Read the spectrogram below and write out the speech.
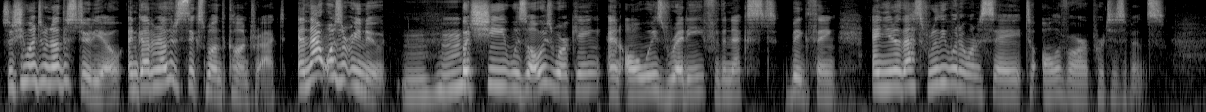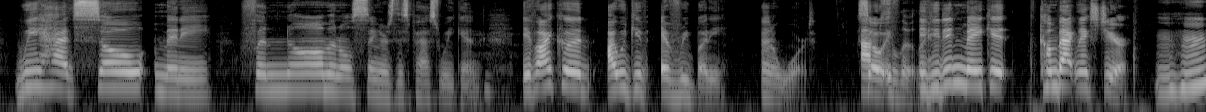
So she went to another studio and got another six month contract, and that wasn't renewed. Mm-hmm. But she was always working and always ready for the next big thing. And you know, that's really what I want to say to all of our participants. We had so many phenomenal singers this past weekend. If I could, I would give everybody an award. So if- if you didn't make it, come back next year. Mm-hmm.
